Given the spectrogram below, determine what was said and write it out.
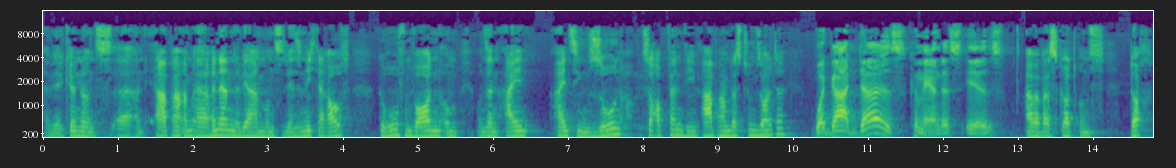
Äh, wir können uns äh, an Abraham erinnern. Wir haben uns, wir sind nicht heraufgerufen worden, um unseren ein, einzigen Sohn zu opfern, wie Abraham das tun sollte. What God does command us is Aber was Gott uns doch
